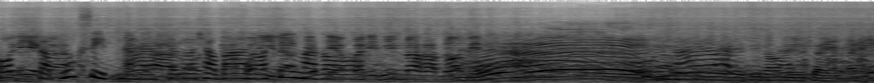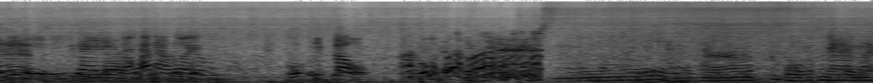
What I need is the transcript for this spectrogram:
พบกับลูกศิษย์นะคะ แล้วก็ชาวบ้านเนาะที่มารอปฏิทินเนาะครับเนาะเป็นพี่น้องดีใจดีใจเลยสองพันห้าร้อยหกสิบเก้า ครับโอ้งานใหม่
